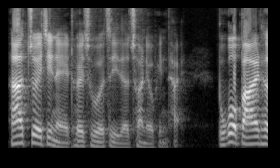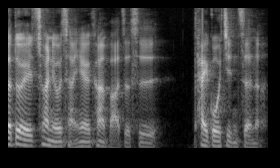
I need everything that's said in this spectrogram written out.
他最近呢也推出了自己的串流平台。不过，巴菲特对串流产业的看法则是太过竞争了，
